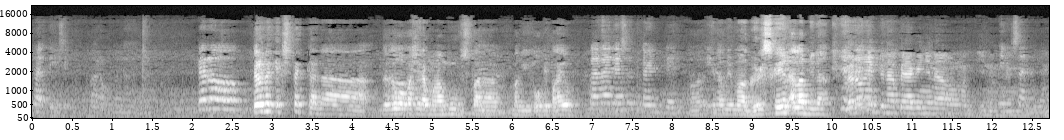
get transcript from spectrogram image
dati isip ko, parang wala na. Pero, Pero nag-expect ka na gagawa pa siya ng mga moves para maging okay pa kayo. para lesson learned din. Hindi tingnan mo na- yung mga girls, kayo alam nila. Pero ngayon, pinapayagan niya na ako mag-inom. ng- Minsan lang.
